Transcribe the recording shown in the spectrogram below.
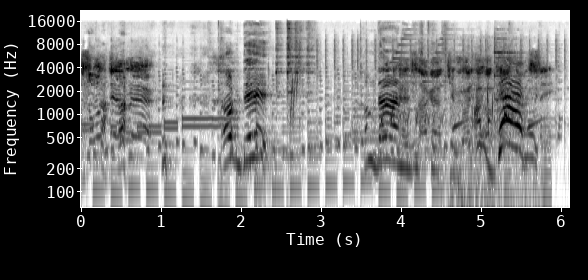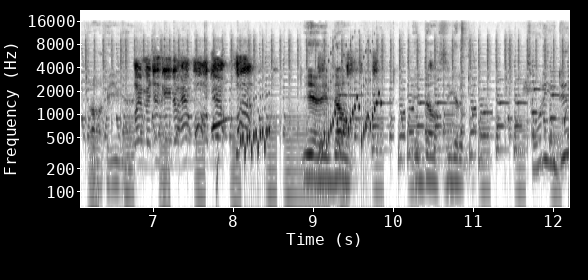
Someone down there. I'm dead. I'm dying. Okay, so I got oh, you. I'm okay, dying. Oh, okay, you got it. Wait a minute, this game don't have wall jump. Fuck. Yeah, it don't. It don't. So you gotta. So what do you do?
